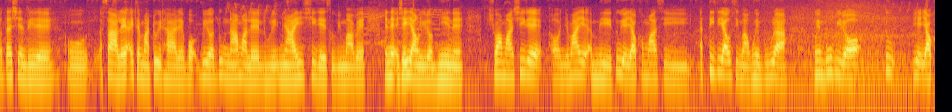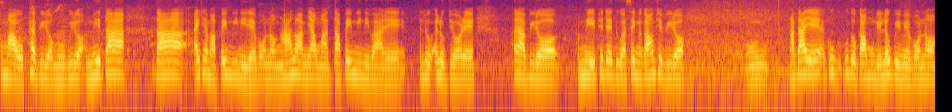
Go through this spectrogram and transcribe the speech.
အသက်ရှင်သေးတယ်ဟိုအစာလဲအဲ့ထက်မှာတွေ့ထားရတယ်ပေါ့ပြီးတော့သူ့နားမှာလဲလူတွေအများကြီးရှိတယ်ဆိုပြီးမှပဲနည်းနည်းအရေးရောင်လေးတော့မြင်တယ်ရွာမှာရှိတဲ့ဟိုညီမရဲ့အမေသူ့ရဲ့ရောက်ခမစီအတိတယောက်စီမှာဝင်ပူးတာဝင်ပူးပြီးတော့ သူ့ရဲ့ရောက်ခမကိုဖတ်ပြီးတော့ငိုပြီးတော့အမေသားဒါအဲ့ထဲမှာပိတ်မိနေတယ်ပေါ့နော်ငားလွာမြောက်မှာဒါပိတ်မိနေပါတယ်အဲ့လိုအဲ့လိုပြောတယ်အဲ့ဒါပြီးတော့အမေဖြစ်တဲ့သူကစိတ်မကောင်းဖြစ်ပြီးတော့ဟိုငါသားရဲ့အခုကုသိုလ်ကောင်းမှုလေးလုပ်ပေးမယ်ပေါ့နော်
